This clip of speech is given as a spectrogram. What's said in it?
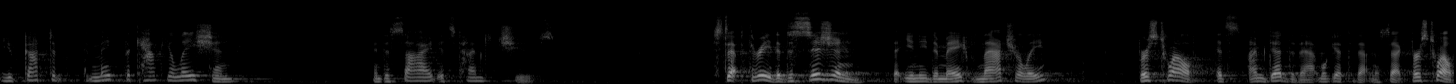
you've got to, to make the calculation and decide it's time to choose. Step three, the decision that you need to make naturally. Verse 12, it's I'm dead to that. We'll get to that in a sec. Verse 12,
